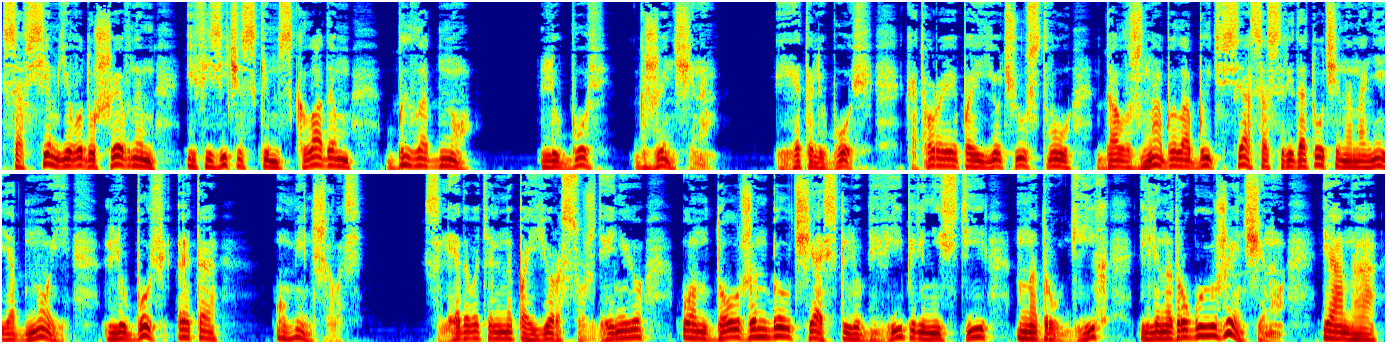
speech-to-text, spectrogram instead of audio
со всем его душевным и физическим складом был одно — любовь к женщинам. И эта любовь, которая, по ее чувству, должна была быть вся сосредоточена на ней одной, любовь эта уменьшилась. Следовательно, по ее рассуждению, он должен был часть любви перенести на других или на другую женщину, и она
